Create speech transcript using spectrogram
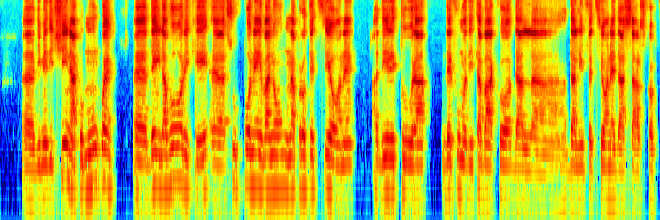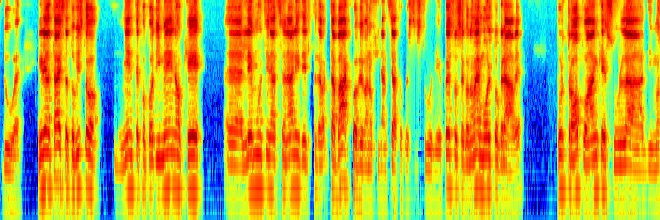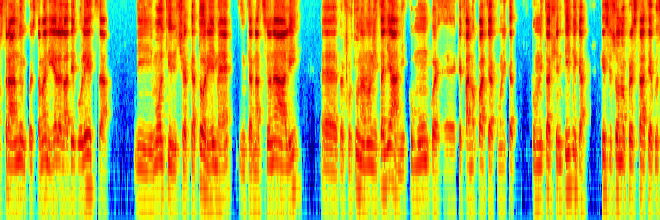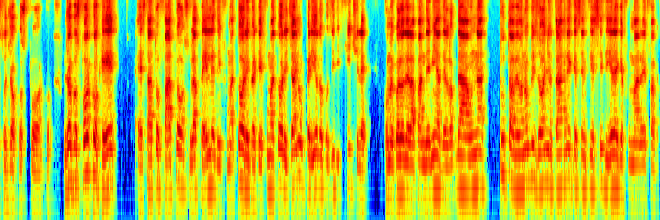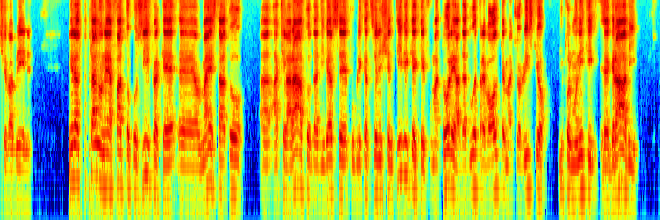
eh, di medicina, comunque eh, dei lavori che eh, supponevano una protezione addirittura del fumo di tabacco dal, dall'infezione da SARS-CoV-2. In realtà è stato visto niente po' di meno che eh, le multinazionali del tabacco avevano finanziato questi studi e questo secondo me è molto grave, purtroppo anche sulla, dimostrando in questa maniera la debolezza di molti ricercatori, ahimè, internazionali, eh, per fortuna non italiani, comunque eh, che fanno parte della comunica- comunità scientifica che si sono prestati a questo gioco sporco. Un gioco sporco che è stato fatto sulla pelle dei fumatori, perché i fumatori già in un periodo così difficile come quello della pandemia, del lockdown, tutto avevano bisogno tranne che sentirsi dire che fumare faceva bene. In realtà non è affatto così perché eh, ormai è stato eh, acclarato da diverse pubblicazioni scientifiche che il fumatore ha da due o tre volte maggior rischio di polmoniti eh, gravi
